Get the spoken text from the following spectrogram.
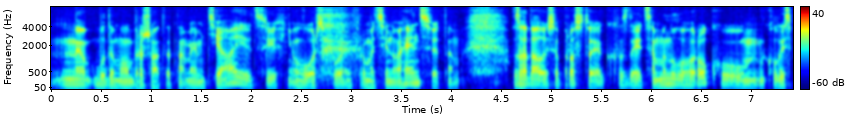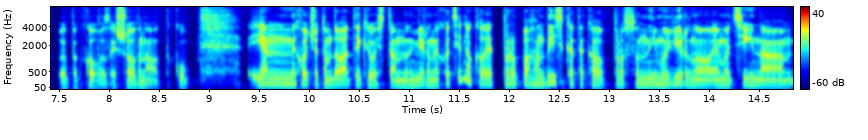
не будемо ображати там MTI, цю їхню угорську інформаційну агенцію. Там згадалося просто, як здається, минулого року колись випадково зайшов на таку. Я не хочу там давати якихось там надмірних оцінок, але пропагандистська така просто неймовірно емоційна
